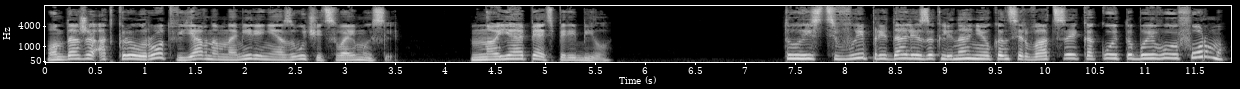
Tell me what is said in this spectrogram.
Он даже открыл рот в явном намерении озвучить свои мысли. Но я опять перебила. «То есть вы придали заклинанию консервации какую-то боевую форму?»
